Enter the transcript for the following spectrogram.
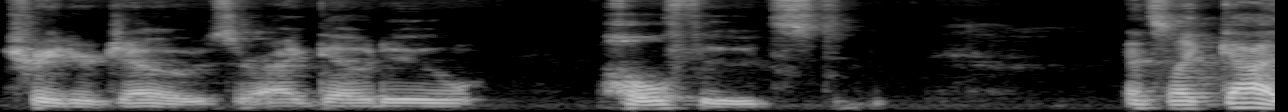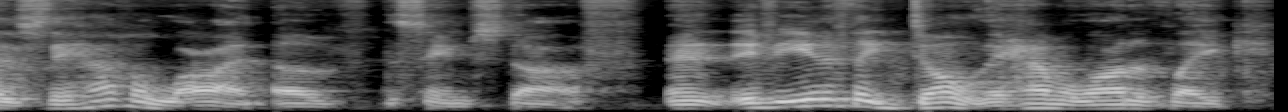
Trader Joe's or I go to Whole Foods." It's like, guys, they have a lot of the same stuff, and if even if they don't, they have a lot of like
